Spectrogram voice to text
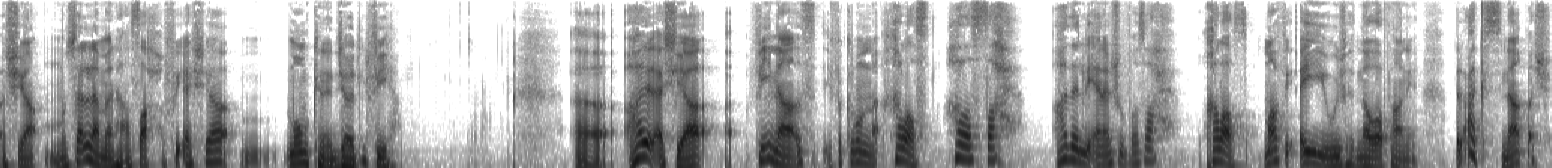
أشياء مسلم انها صح وفي أشياء ممكن تجادل فيها. آه هذه الأشياء في ناس يفكرون خلاص هذا الصح هذا اللي أنا أشوفه صح وخلاص ما في أي وجهة نظر ثانية. بالعكس ناقش.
